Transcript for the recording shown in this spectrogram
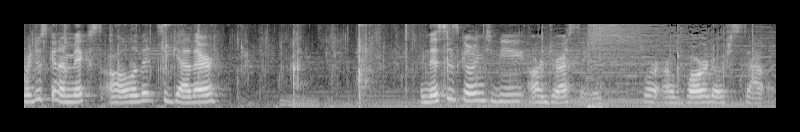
We're just gonna mix all of it together. And this is going to be our dressing for our Waldorf salad.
